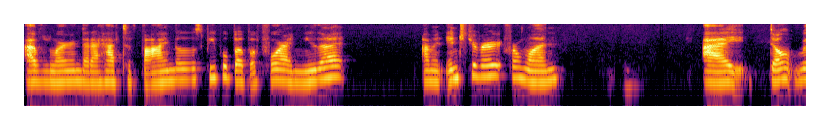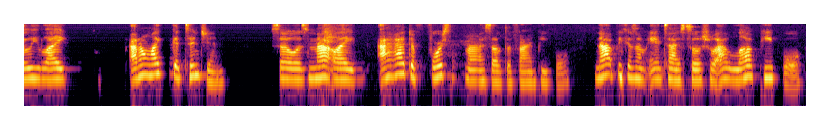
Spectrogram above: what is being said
I've learned that I have to find those people. But before I knew that, I'm an introvert for one. I don't really like, I don't like attention. So it's not like I had to force myself to find people. Not because I'm antisocial. I love people,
